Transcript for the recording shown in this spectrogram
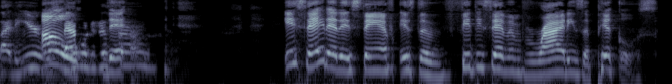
Like the year it was Oh, founded or that- something? It say that it stand it's the 57 varieties of pickles.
